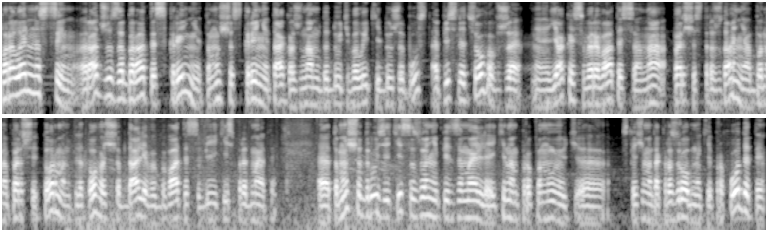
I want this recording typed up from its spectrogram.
паралельно з цим раджу забирати скрині, тому що скрині також нам дадуть великий дуже буст, а після цього вже е, якось вириватися на перші страждання або на перший тормент для того, щоб далі вибивати собі якісь предмети. Е, Тому що, друзі, ті сезонні підземелля, які нам пропонують, е, скажімо так, розробники проходити,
